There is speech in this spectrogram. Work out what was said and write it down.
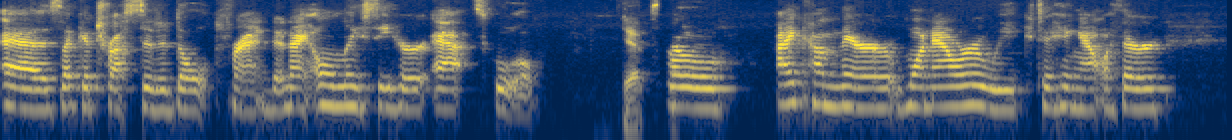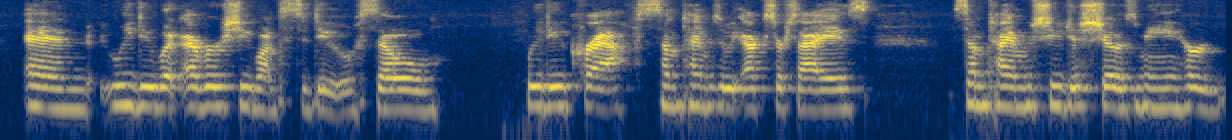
as like a trusted adult friend, and I only see her at school. Yep. So I come there one hour a week to hang out with her, and we do whatever she wants to do. So we do crafts. Sometimes we exercise sometimes she just shows me her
